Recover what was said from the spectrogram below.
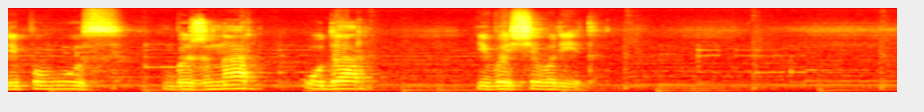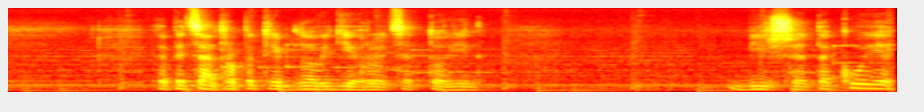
Ліповуз Бежинар, удар і вище воріт. Епіцентру потрібно відігрується, то він більше атакує.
